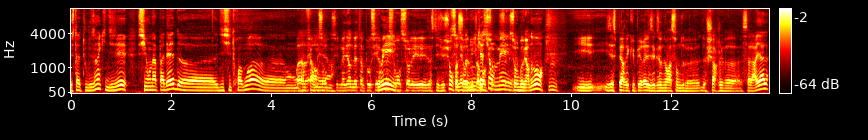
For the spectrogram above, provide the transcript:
Stade toulousain, qui disait si on n'a pas d'aide, euh, d'ici trois mois, euh, on va fermer. C'est une manière de mettre un peu aussi la pression sur les institutions, sur, sur, mais... sur, le gouvernement. Hmm ils, espèrent récupérer les exonérations de, charges euh, salariales,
